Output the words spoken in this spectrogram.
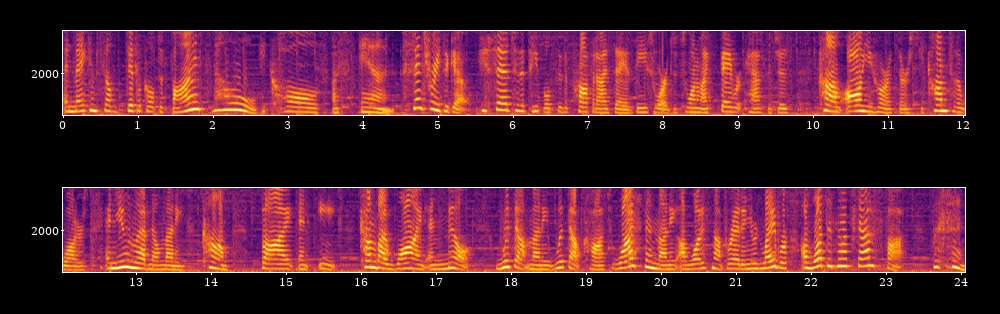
and make himself difficult to find. No, he calls us in. Centuries ago, he said to the people through the prophet Isaiah these words. It's one of my favorite passages. Come, all you who are thirsty, come to the waters, and you who have no money, come, buy and eat. Come buy wine and milk without money, without cost. Why spend money on what is not bread and your labor on what does not satisfy? Listen,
